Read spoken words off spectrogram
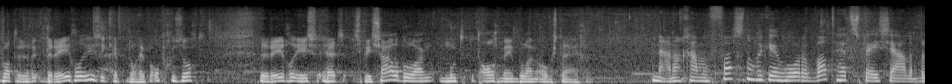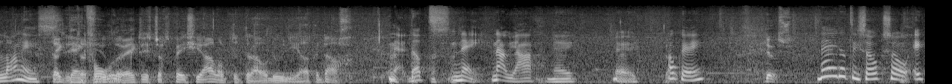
wat de, de regel is, ik heb het nog even opgezocht. De regel is het speciale belang moet het algemeen belang overstijgen. Nou, dan gaan we vast nog een keer horen wat het speciale belang is. Dat Ik is denk volgende week. Het is toch speciaal op de trouw, doe je niet elke dag. Nee, dat, nee. Nou ja, nee. Nee. Oké. Dus. Nee, dat is ook zo. Ik,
